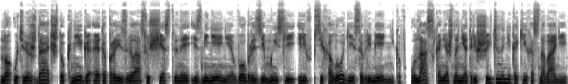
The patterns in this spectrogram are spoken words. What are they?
Но утверждать, что книга эта произвела существенные изменения в образе мыслей или в психологии современников, у нас, конечно, нет решительно никаких оснований.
